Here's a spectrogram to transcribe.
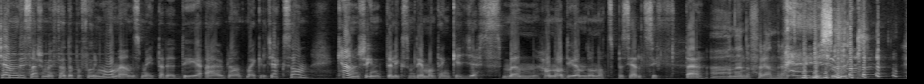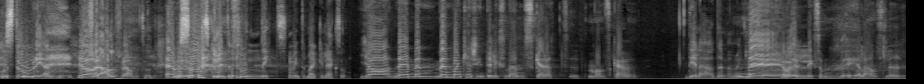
Kändisar som är födda på fullmånen som jag hittade, det är bland annat Michael Jackson. Kanske inte liksom det man tänker yes, men han hade ju ändå något speciellt syfte. Ja, han har ändå förändrat musikhistorien Ja. för all framtid. Även Musik skulle inte funnits om inte Michael Jackson. Ja, nej men, men man kanske inte liksom önskar att man ska... Dela öde med Michael Nej, och liksom hela hans liv.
